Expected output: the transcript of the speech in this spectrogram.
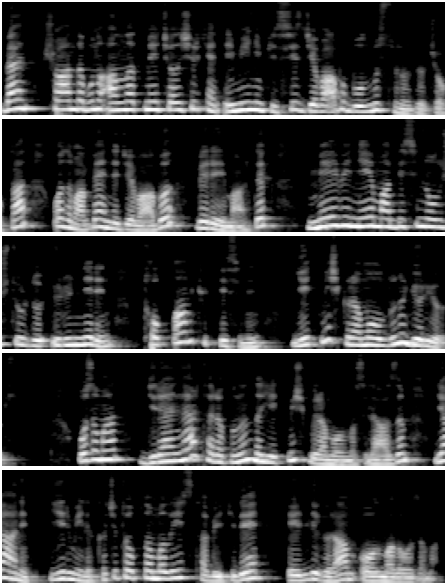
Ben şu anda bunu anlatmaya çalışırken eminim ki siz cevabı bulmuşsunuzdur çoktan. O zaman ben de cevabı vereyim artık. M ve N maddesinin oluşturduğu ürünlerin toplam kütlesinin 70 gram olduğunu görüyoruz. O zaman girenler tarafının da 70 gram olması lazım. Yani 20 ile kaçı toplamalıyız? Tabii ki de 50 gram olmalı o zaman.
